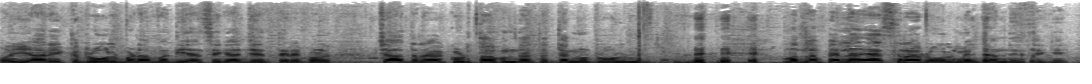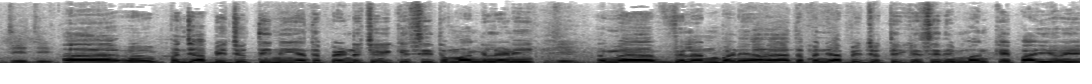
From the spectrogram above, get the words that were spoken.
ਉਹ ਯਾਰ ਇੱਕ ਰੋਲ ਬੜਾ ਵਧੀਆ ਸੀਗਾ ਜੇ ਤੇਰੇ ਕੋਲ ਚਾਦਰਾ ਕੁੜਤਾ ਹੁੰਦਾ ਤਾਂ ਤੈਨੂੰ ਰੋਲ ਮਿਲ ਜਾਂਦਾ। ਮਤਲਬ ਪਹਿਲਾਂ ਇਸ ਤਰ੍ਹਾਂ ਰੋਲ ਮਿਲ ਜਾਂਦੇ ਸੀਗੇ। ਜੀ ਜੀ। ਪੰਜਾਬੀ ਜੁੱਤੀ ਨਹੀਂ ਹੈ ਤੇ ਪਿੰਡ 'ਚ ਕਿਸੇ ਤੋਂ ਮੰਗ ਲੈਣੀ। ਮੈਂ ਵਿਲਨ ਬਣਿਆ ਹੋਇਆ ਤੇ ਪੰਜਾਬੀ ਜੁੱਤੀ ਕਿਸੇ ਦੀ ਮੰਗ ਕੇ ਪਾਈ ਹੋਈ।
